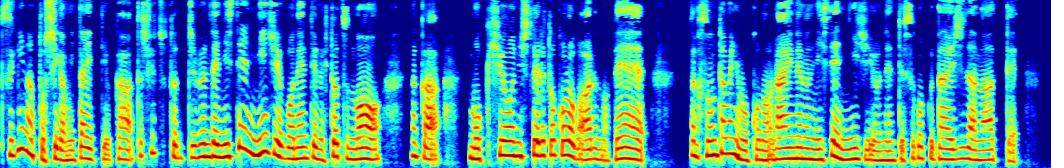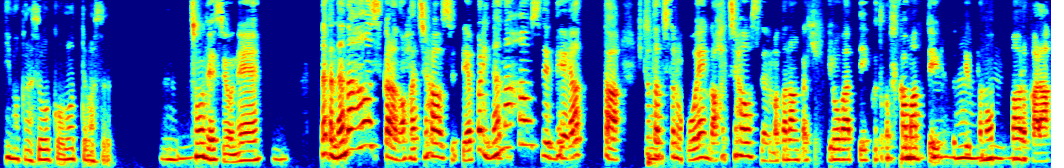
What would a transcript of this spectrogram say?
次の年が見たいっていうか、私はちょっと自分で2025年っていうの一つの、なんか目標にしてるところがあるので、だからそのためにもこの来年の2024年ってすごく大事だなって、今からすごく思ってます。うん、そうですよね。なんか7ハウスからの8ハウスって、やっぱり7ハウスで出会った人たちとのご縁が8ハウスでまたなんか広がっていくとか深まっていくっていう可能性もあるから、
